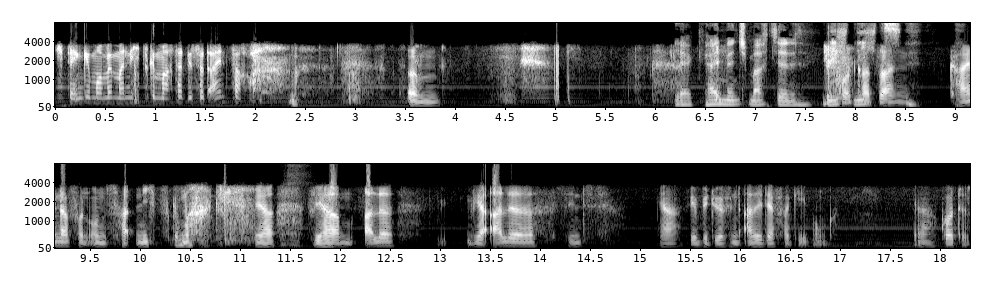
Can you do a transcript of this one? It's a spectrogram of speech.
Ich denke immer, wenn man nichts gemacht hat, ist das einfacher. ähm, Ja, kein Mensch macht ja ich nicht, wollte gerade nichts. sagen, keiner von uns hat nichts gemacht. Ja, wir haben alle, wir alle sind, ja, wir bedürfen alle der Vergebung. Ja, Gottes.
